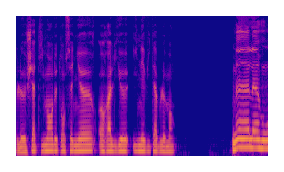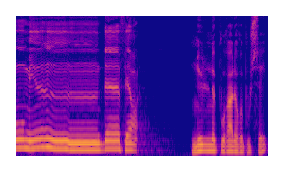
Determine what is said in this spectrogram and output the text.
Le châtiment de ton Seigneur aura lieu inévitablement. Nul ne pourra le repousser.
